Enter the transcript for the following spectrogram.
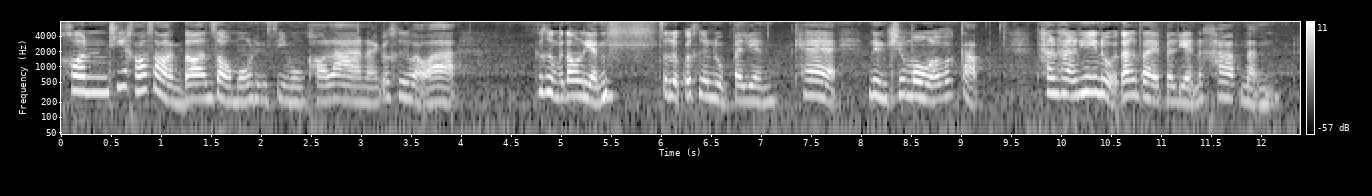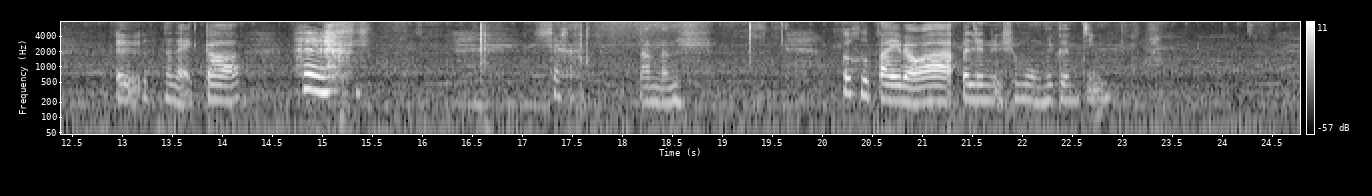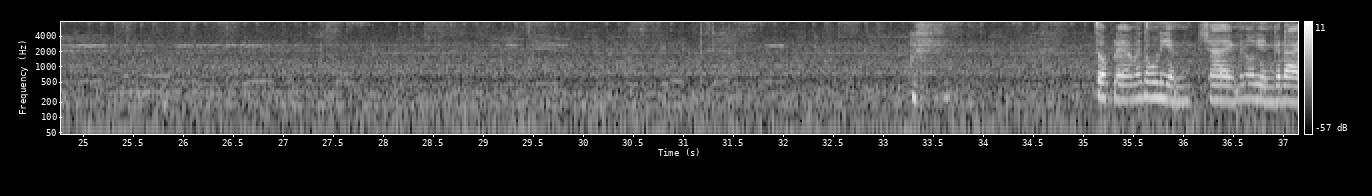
คนที่เขาสอนตอนสองโมงถึงสี่โมงเขาลานะก็คือแบบว่า ก็คือไม่ต้องเรียน สรุปก็คือหนูไปเรียนแค่หนึ่งชั่วโมงแล้วก็กลับทางทางที่หนูตั้งใจไปเรียนคาบนั้น เออนั่นแหละก็ใช่ค่ะตามนั้น ก็คือไปแบบว่าไปเรียนหนึ่งชั่วโมงไม่เกินจริง จบแล้วไม่ต้องเรียนใช่ไม่ต้องเรียนก็ได้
